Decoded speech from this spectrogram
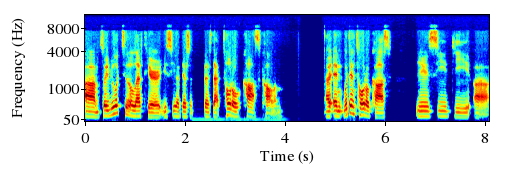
Um, so if you look to the left here, you see that there's a there's that total cost column, and within total cost, you see the uh,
